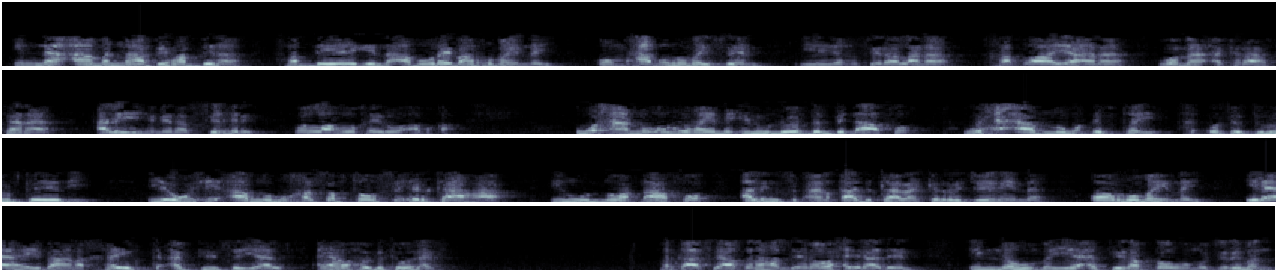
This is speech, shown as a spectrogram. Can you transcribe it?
innaa aamanaa birabbina rabbigeygiina abuuray baan rumaynay oo maxaad u rumayseen? liyakfira lana khataayaana wama akrahtana calayhi min asixri wallahu khayru abqa. Waxaanu u rumaynay inuu noo dembi dhaafo. Waxa aad nagu dhibtay horta dunuubteedii iyo wixii aad nagu khasabtoo sixirka ahaa inuu noo dhaafo. Allihii subxaana qaadirkaa baan ka rajaynaynaa oo rumaynay. Ilaahay baana khayrka agtiisa yaal. Ayaa wax walba ka wanaagsan. Markaasi haddana hadleen oo waxay yidhahdeen inahu man ya'ti rabbahu mujriman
